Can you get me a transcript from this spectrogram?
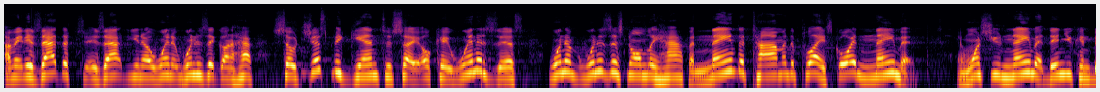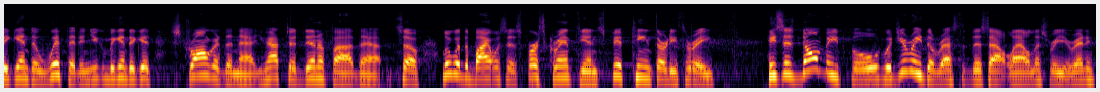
I mean, is that, the, is that you know, when, when is it going to happen? So just begin to say, okay, when is this? When, when does this normally happen? Name the time and the place. Go ahead and name it. And once you name it, then you can begin to whip it and you can begin to get stronger than that. You have to identify that. So look what the Bible says, 1 Corinthians 15 33. He says, Don't be fooled. Would you read the rest of this out loud? Let's read it. Ready?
